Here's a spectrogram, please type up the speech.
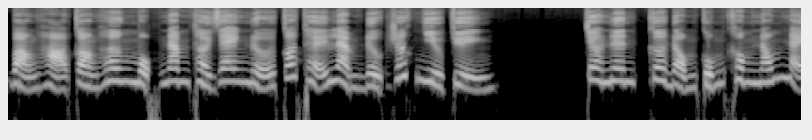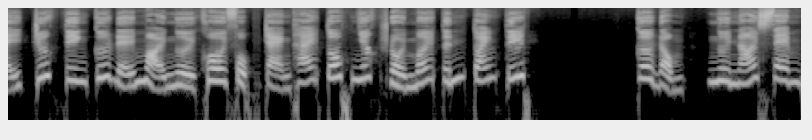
bọn họ còn hơn một năm thời gian nữa có thể làm được rất nhiều chuyện. Cho nên cơ động cũng không nóng nảy trước tiên cứ để mọi người khôi phục trạng thái tốt nhất rồi mới tính toán tiếp. Cơ động, ngươi nói xem,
